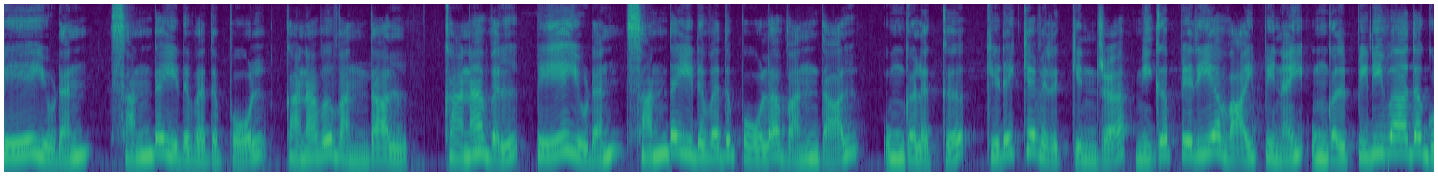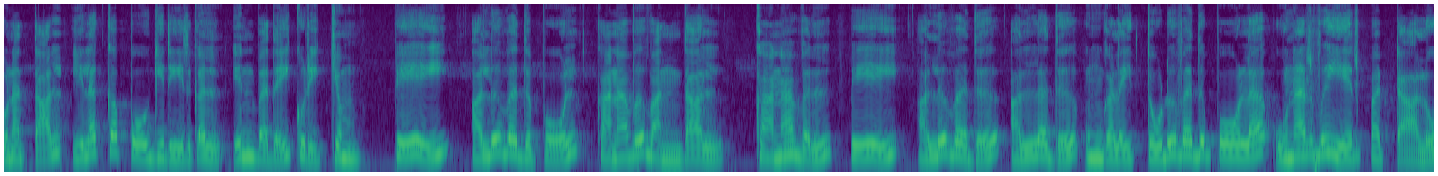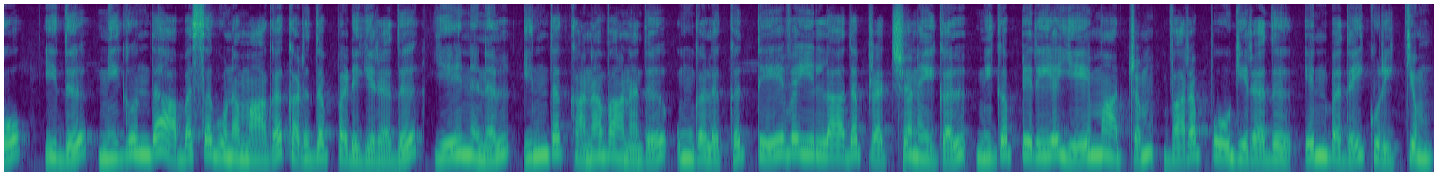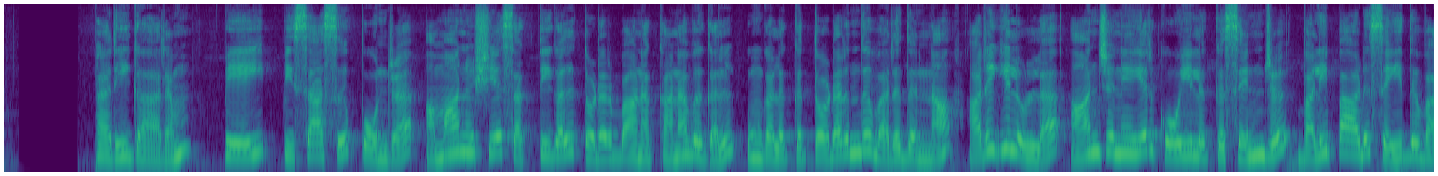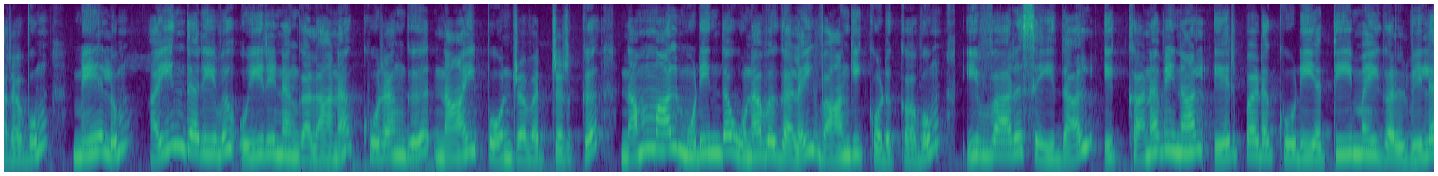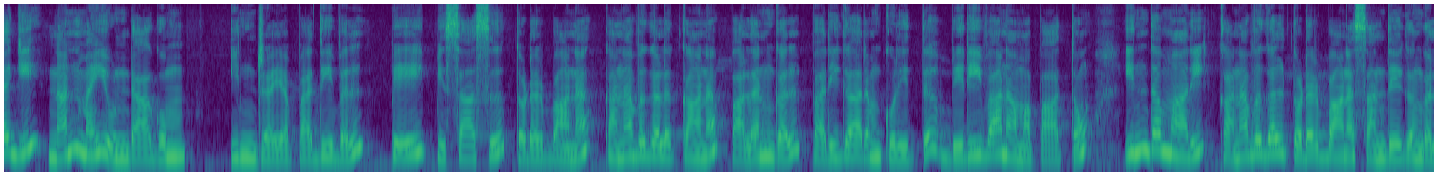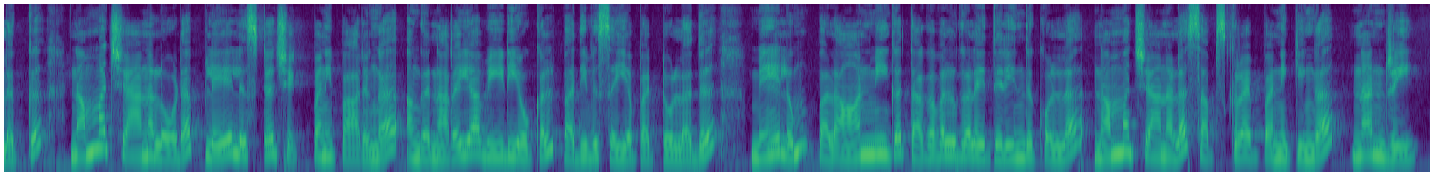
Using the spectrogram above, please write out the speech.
பேயுடன் சண்டையிடுவது போல் கனவு வந்தால் கனவில் பேயுடன் சண்டையிடுவது போல வந்தால் உங்களுக்கு கிடைக்கவிருக்கின்ற மிகப்பெரிய வாய்ப்பினை உங்கள் பிடிவாத குணத்தால் இழக்கப் போகிறீர்கள் என்பதை குறிக்கும். பேய் அழுவது போல் கனவு வந்தால். கனவில் பேய் அழுவது அல்லது உங்களை தொடுவது போல உணர்வு ஏற்பட்டாலோ இது மிகுந்த அபசகுணமாக கருதப்படுகிறது. ஏனெனில் இந்த கனவானது உங்களுக்கு தேவையில்லாத பிரச்சனைகள் மிகப்பெரிய ஏமாற்றம் வரப்போகிறது என்பதை குறிக்கும். பரிகாரம் பேய் பிசாசு போன்ற அமானுஷ்ய சக்திகள் தொடர்பான கனவுகள் உங்களுக்கு தொடர்ந்து வருதுன்னா அருகிலுள்ள ஆஞ்சநேயர் கோயிலுக்கு சென்று வழிபாடு செய்து வரவும் மேலும் ஐந்தறிவு உயிரினங்களான குரங்கு நாய் போன்றவற்றிற்கு நம்மால் முடிந்த உணவுகளை வாங்கி கொடுக்கவும் இவ்வாறு செய்தால் இக்கனவினால் ஏற்படக்கூடிய தீமைகள் விலகி நன்மை உண்டாகும். இன்றைய பதிவில் பேய் பிசாசு தொடர்பான கனவுகளுக்கான பலன்கள் பரிகாரம் குறித்து விரிவாக நாம் பார்த்தோம். இந்த மாதிரி கனவுகள் தொடர்பான சந்தேகங்களுக்கு நம்ம சேனலோட பிளேலிஸ்ட்டை செக் பண்ணி பாருங்கள் அங்கே நிறையா வீடியோக்கள் பதிவு செய்யப்பட்டுள்ளது. மேலும் பல ஆன்மீக தகவல்களை தெரிந்து கொள்ள நம்ம சேனலை சப்ஸ்கிரைப் பண்ணிக்கிங்க. நன்றி.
